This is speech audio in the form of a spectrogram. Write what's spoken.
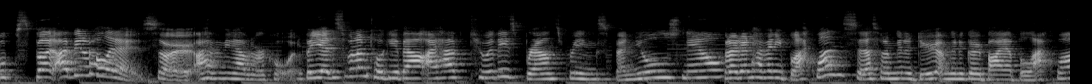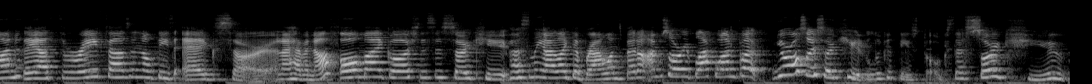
Oops, but I've been on holidays, so I haven't been able to record. But yeah, this is what I'm talking about. I have two of these brown spring spaniels now, but I don't have any black ones, so that's what I'm gonna do. I'm gonna go buy a black one. They are 3,000 of these eggs, so, and I have enough. Oh my gosh, this is so cute. Personally, I like the brown ones better. I'm sorry, black one, but you're also so cute. Look at these dogs. They're so cute.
